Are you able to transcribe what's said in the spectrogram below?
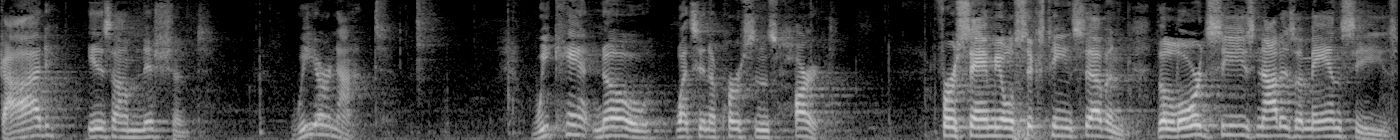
God is omniscient. We are not. We can't know what's in a person's heart. 1 Samuel 16, 7. The Lord sees not as a man sees.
